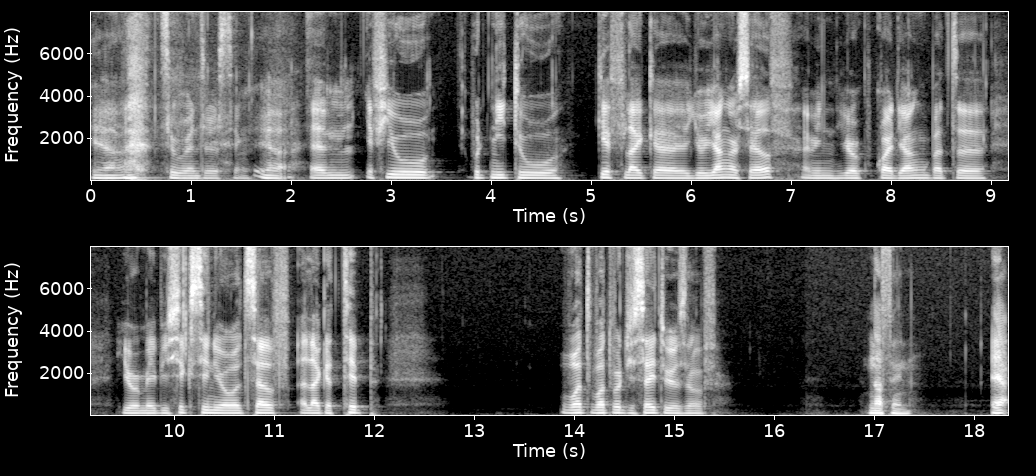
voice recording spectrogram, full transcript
yeah. Super interesting. Yeah. Um, if you would need to give like uh, your younger self, I mean you're quite young, but uh, your maybe 16 year old self uh, like a tip, what what would you say to yourself? Nothing. Yeah.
